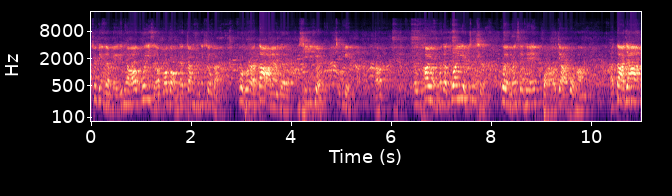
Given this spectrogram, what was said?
制定的每一条规则，包括我们的章程修改，付出了大量的心血精力，啊，他用我们的专业知识为我们 CCA 保驾护航，啊，大家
